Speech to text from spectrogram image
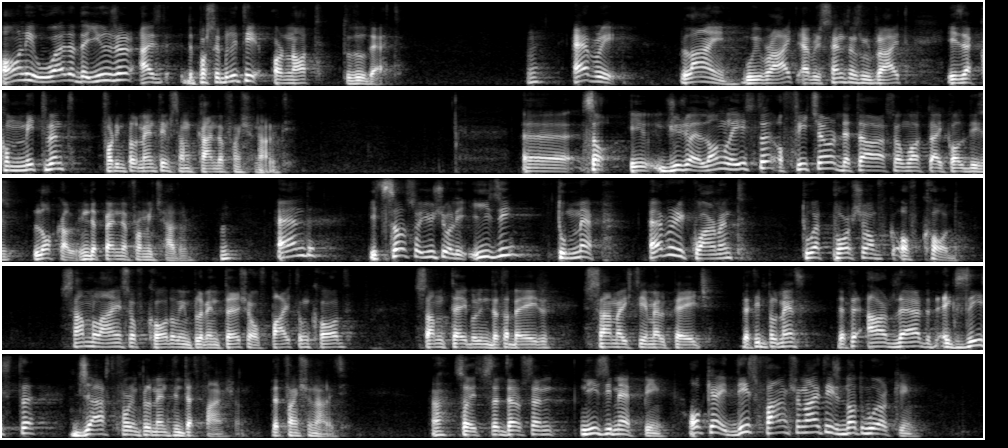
Only whether the user has the possibility or not to do that. Every line we write, every sentence we write, is a commitment for implementing some kind of functionality. Uh, so usually a long list of features that are somewhat, I call this local, independent from each other. Hmm? And it's also usually easy to map every requirement to a portion of, of code. Some lines of code of implementation of Python code, some table in database, some HTML page that implements, that are there, that exist just for implementing that function, that functionality. Uh, so it's, there's an easy mapping. Okay, this functionality is not working.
